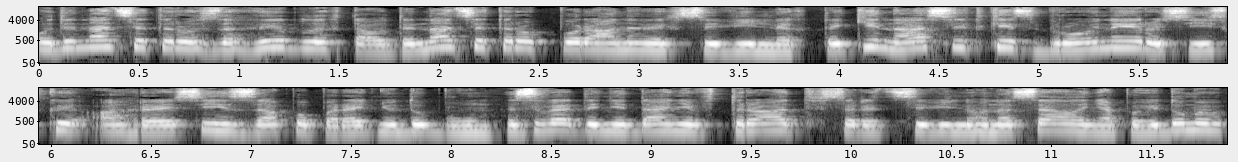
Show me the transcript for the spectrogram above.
11 загиблих та 11 поранених цивільних. Такі наслідки збройної російської агресії за попередню добу. Зведені дані втрат серед цивільного населення повідомив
